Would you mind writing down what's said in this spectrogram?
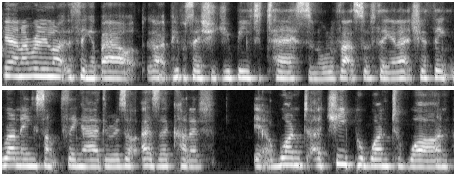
Yeah, and I really like the thing about like people say should you beta test and all of that sort of thing. And actually, I think running something either as a, as a kind of you know, one a cheaper one to one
